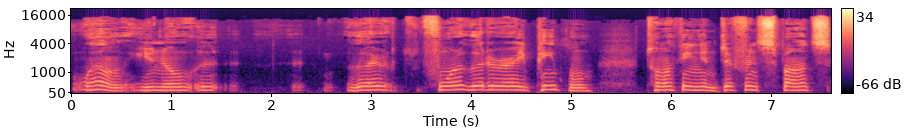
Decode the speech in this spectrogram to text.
Well, you know, there are four literary people talking in different spots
